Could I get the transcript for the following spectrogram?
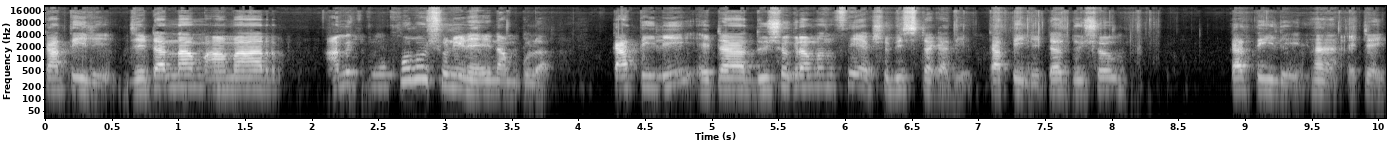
কাতিলি, যেটার নাম আমার আমি কখনো শুনি না এই নামগুলা। কাতিলি, এটা দুইশো গ্রাম আনছি, একশো বিশ টাকা দিয়ে। কাতিলি, এটা দুইশো, কাতিলি হ্যাঁ এটাই।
